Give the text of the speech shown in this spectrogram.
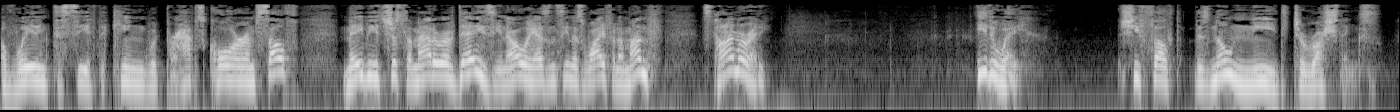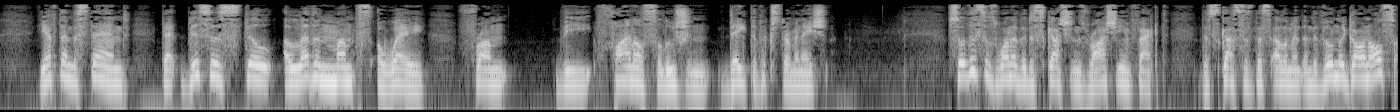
of waiting to see if the king would perhaps call her himself. Maybe it's just a matter of days, you know, he hasn't seen his wife in a month. It's time already. Either way, she felt there's no need to rush things you have to understand that this is still 11 months away from the final solution date of extermination. So this is one of the discussions. Rashi, in fact, discusses this element in the Vilna Gaon also.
